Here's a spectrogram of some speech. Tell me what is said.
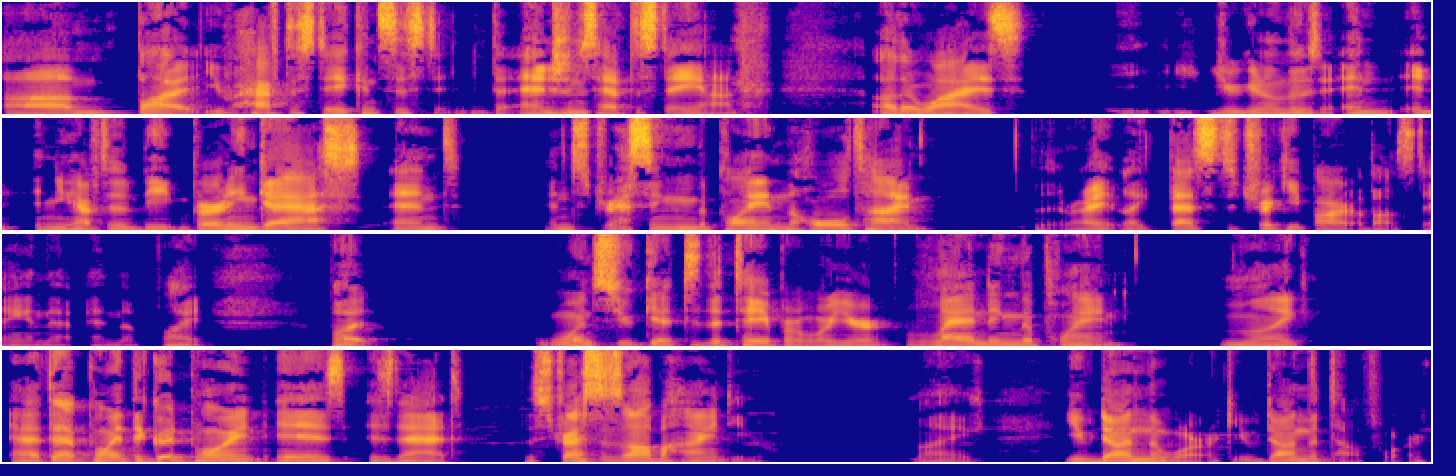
Um, but you have to stay consistent. The engines have to stay on. Otherwise, you're going to lose it. And, and and you have to be burning gas and and stressing the plane the whole time, right? Like that's the tricky part about staying in the in the flight. But once you get to the taper where you're landing the plane, like at that point, the good point is is that the stress is all behind you. Like you've done the work, you've done the tough work.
